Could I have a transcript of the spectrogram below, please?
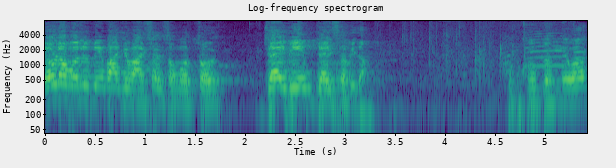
एवढं बोलून मी माझे भाषण समजतो. जय भीम जय संविधान. खूप खूप धन्यवाद.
